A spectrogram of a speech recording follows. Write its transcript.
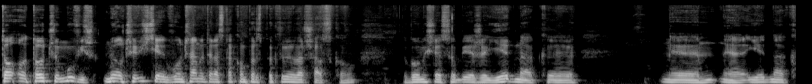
to, to, o czym mówisz, my oczywiście włączamy teraz taką perspektywę warszawską, bo myślę sobie, że jednak e, jednak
